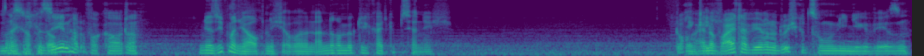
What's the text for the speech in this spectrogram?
Man Ich nicht gesehen hat auf der Karte. Ja, sieht man ja auch nicht, aber eine andere Möglichkeit gibt's ja nicht. Doch, Denk eine ich. weiter wäre eine durchgezogene Linie gewesen.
